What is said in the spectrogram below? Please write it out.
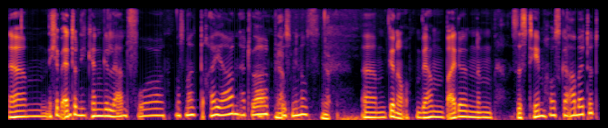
Ähm, ich habe Anthony kennengelernt vor, was mal, drei Jahren etwa, plus ja. minus. Ja. Ähm, genau. Wir haben beide in einem Systemhaus gearbeitet,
